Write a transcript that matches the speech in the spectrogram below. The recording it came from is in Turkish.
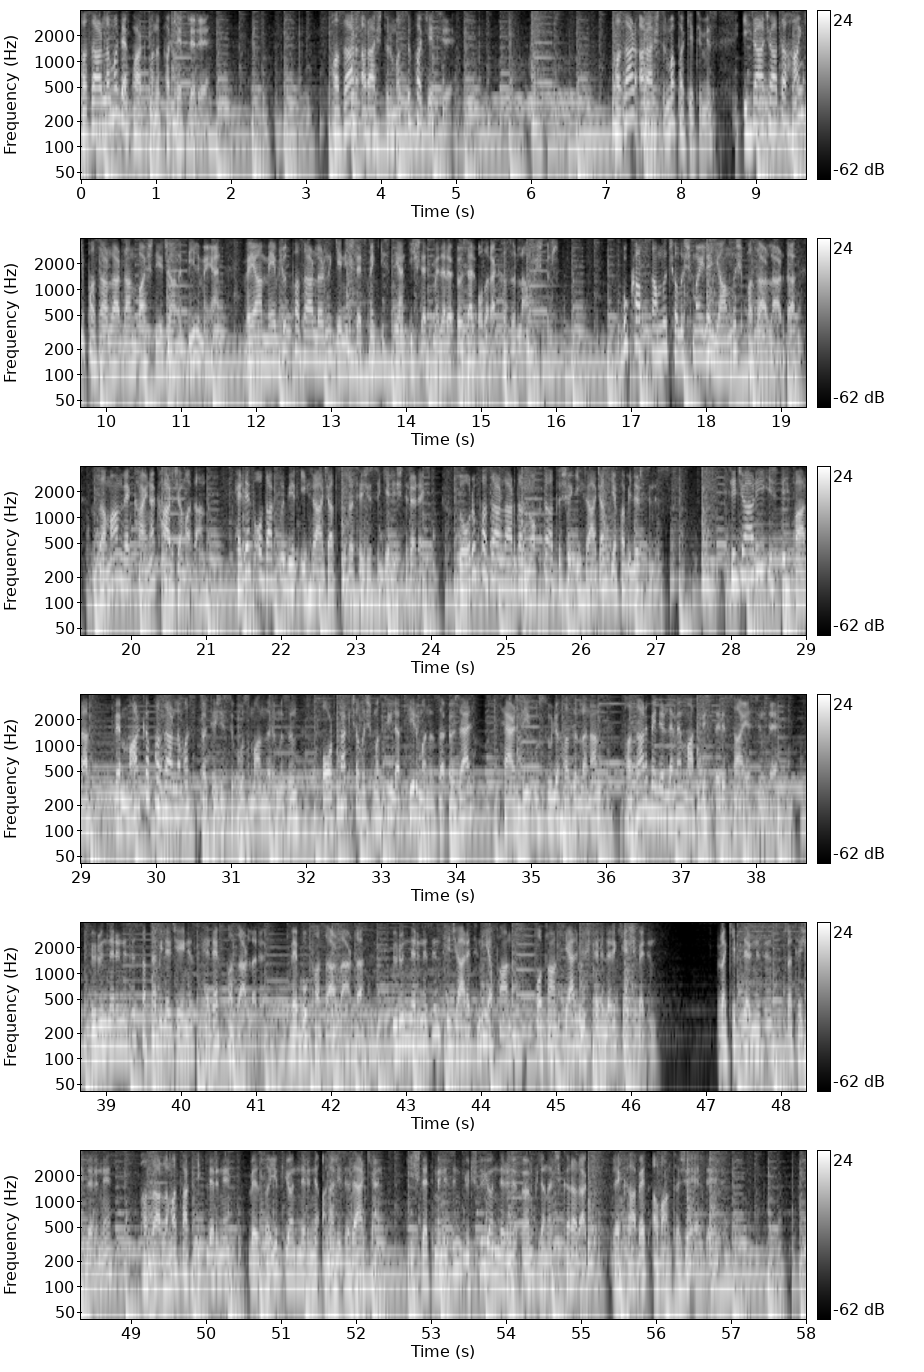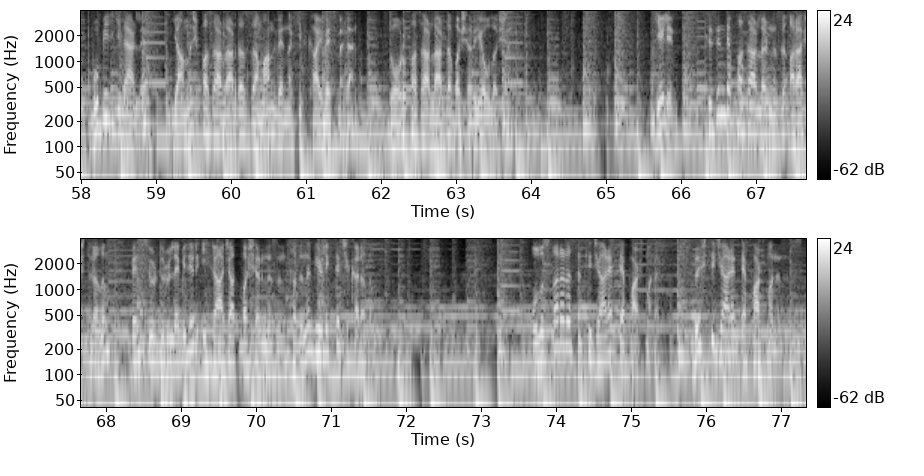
Pazarlama Departmanı paketleri. Pazar araştırması paketi. Pazar araştırma paketimiz, ihracata hangi pazarlardan başlayacağını bilmeyen veya mevcut pazarlarını genişletmek isteyen işletmelere özel olarak hazırlanmıştır. Bu kapsamlı çalışma ile yanlış pazarlarda zaman ve kaynak harcamadan hedef odaklı bir ihracat stratejisi geliştirerek doğru pazarlarda nokta atışı ihracat yapabilirsiniz. Ticari istihbarat ve marka pazarlama stratejisi uzmanlarımızın ortak çalışmasıyla firmanıza özel, terzi usulü hazırlanan pazar belirleme matrisleri sayesinde ürünlerinizi satabileceğiniz hedef pazarları ve bu pazarlarda ürünlerinizin ticaretini yapan potansiyel müşterileri keşfedin. Rakiplerinizin stratejilerini, pazarlama taktiklerini ve zayıf yönlerini analiz ederken, işletmenizin güçlü yönlerini ön plana çıkararak rekabet avantajı elde edin. Bu bilgilerle yanlış pazarlarda zaman ve nakit kaybetmeden doğru pazarlarda başarıya ulaşın. Gelin, sizin de pazarlarınızı araştıralım ve sürdürülebilir ihracat başarınızın tadını birlikte çıkaralım. Uluslararası Ticaret Departmanı, Dış Ticaret Departmanınız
